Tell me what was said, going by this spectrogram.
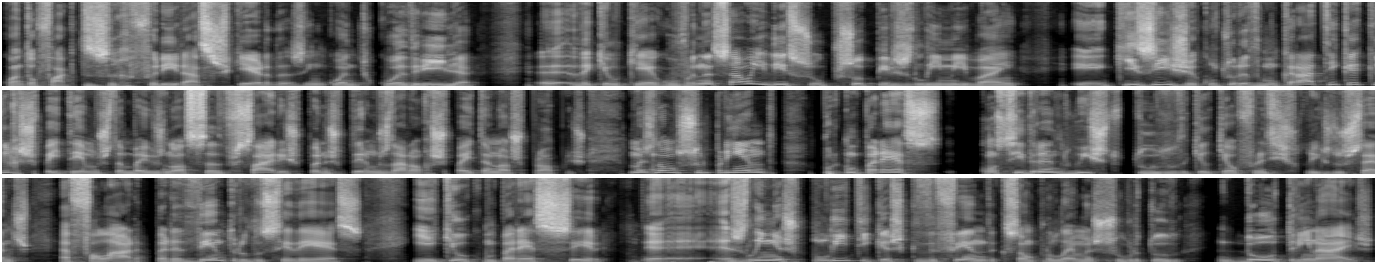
quanto ao facto de se referir às esquerdas enquanto quadrilha uh, daquilo que é a governação, e disse o professor Pires de Lima, e bem, que exige a cultura democrática que respeitemos também os nossos adversários para nos podermos dar ao respeito a nós próprios. Mas não me surpreende, porque me parece considerando isto tudo, daquilo que é o Francisco Rodrigues dos Santos a falar para dentro do CDS e aquilo que me parece ser uh, as linhas políticas que defende, que são problemas, sobretudo, doutrinais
